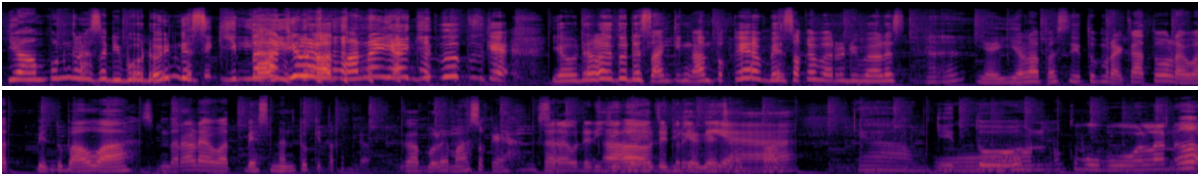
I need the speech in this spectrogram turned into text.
ya ampun ngerasa dibodohin gak sih kita dia lewat mana ya gitu terus kayak ya udahlah itu udah saking ngantuknya besoknya baru dibales ya iyalah pasti itu mereka tuh lewat pintu bawah sementara lewat basement tuh kita kan nggak nggak boleh masuk ya Karena udah Ah, dijagain udah security dijagain ya. satpam. Ya ampun, Gitu. kebobolan. Eh,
